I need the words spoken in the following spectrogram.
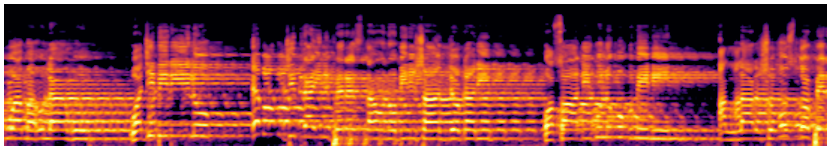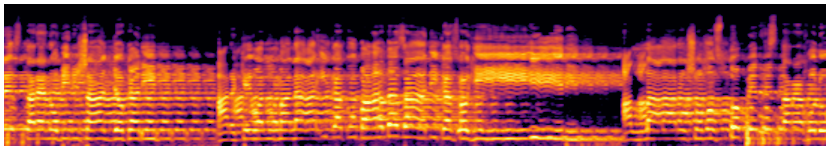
হুয়া মাওলাহু ওয়া নবীর সাহায্যকারী। আল্লাহর সমস্ত ফেরেশতারা নবীর সাহায্যকারী। আর কেবল মালাইকাতু বাদা আল্লাহর সমস্ত ফেরেশতারা হলো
